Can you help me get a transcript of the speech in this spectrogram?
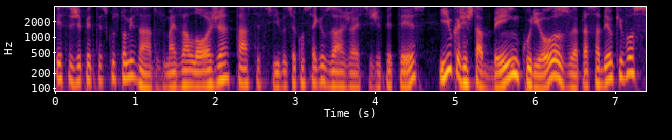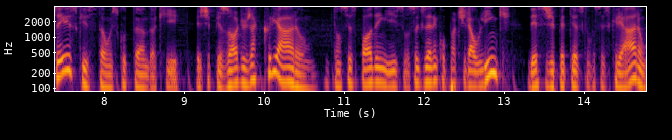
esses GPTs customizados, mas a loja está acessível, você consegue usar já esses GPTs. E o que a gente está bem curioso é para saber o que vocês que estão escutando aqui este episódio já criaram. Então vocês podem ir, se vocês quiserem compartilhar o link desses GPTs que vocês criaram,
